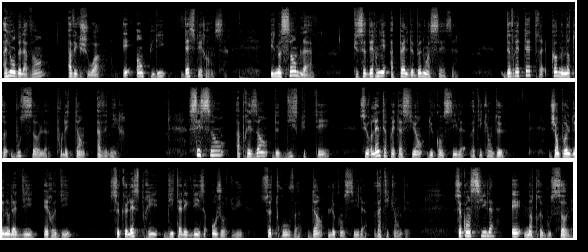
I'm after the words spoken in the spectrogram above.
Allons de l'avant avec joie et emplis d'espérance. Il me semble que ce dernier appel de Benoît XVI devrait être comme notre boussole pour les temps à venir. Cessons à présent de discuter sur l'interprétation du Concile Vatican II. Jean-Paul II nous l'a dit et redit, ce que l'Esprit dit à l'Église aujourd'hui se trouve dans le Concile Vatican II. Ce concile est notre boussole.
